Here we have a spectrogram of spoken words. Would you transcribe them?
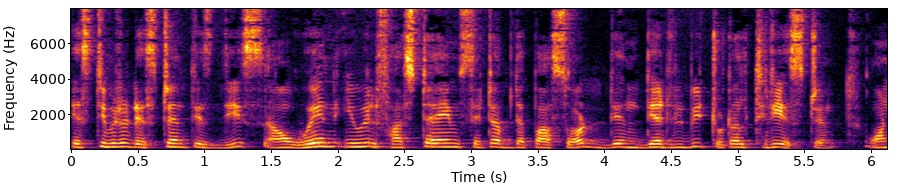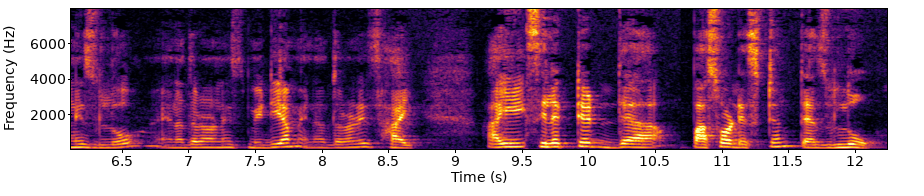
estimated strength is this. Uh, when you will first time set up the password then there will be total three strength. One is low another one is medium another one is high. I selected the password strength as low.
